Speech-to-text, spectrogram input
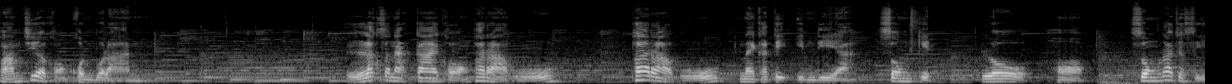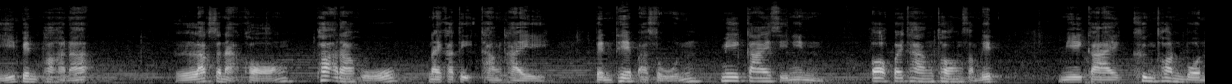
ความเชื่อของคนโบราณ ลักษณะกายของพระราหู พระราหูในคติอินเดีย ทรงกิจ โล หอก ทรงราชสีเป็นพาหนะ ลักษณะของพระราหูในคติทางไทย เป็นเทพอสูรมีกายสีนิน ออกไปทางทองสำริดมีกายครึ่งท่อนบน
